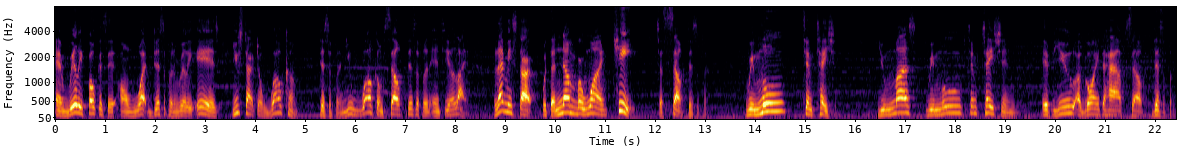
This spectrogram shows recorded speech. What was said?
and really focus it on what discipline really is, you start to welcome discipline. You welcome self discipline into your life. Let me start with the number one key to self discipline remove temptation. You must remove temptations if you are going to have self discipline.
